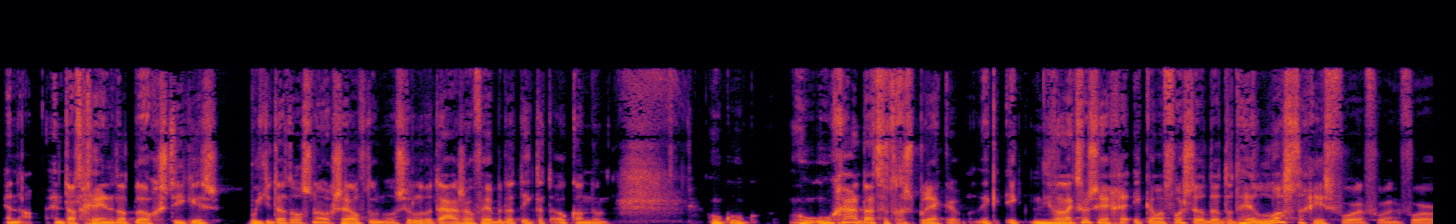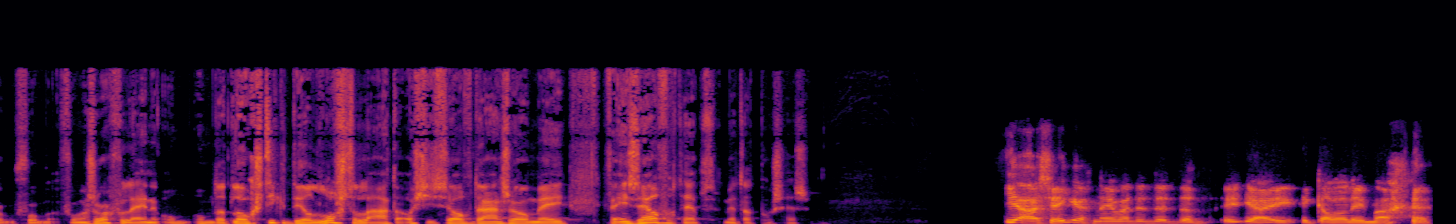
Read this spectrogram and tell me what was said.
En, en datgene dat logistiek is, moet je dat alsnog zelf doen? Of zullen we het daar zo over hebben dat ik dat ook kan doen? Hoe, hoe, hoe, hoe gaan dat soort gesprekken? Ik, ik, niet ik zo zeggen, ik kan me voorstellen dat het heel lastig is voor, voor, voor, voor, voor een zorgverlener om, om dat logistieke deel los te laten als je zelf daar zo mee vereenzelvigd hebt met dat proces. Ja, zeker. Nee, maar dat, dat, ja, ik, kan alleen maar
